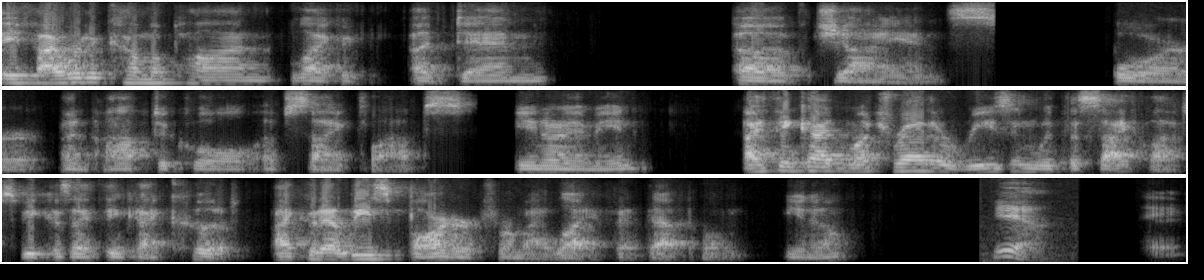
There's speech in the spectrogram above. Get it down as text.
if i were to come upon like a, a den of giants or an optical of cyclops you know what i mean? I think i'd much rather reason with the cyclops because i think i could. I could at least barter for my life at that point you know? Yeah. I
